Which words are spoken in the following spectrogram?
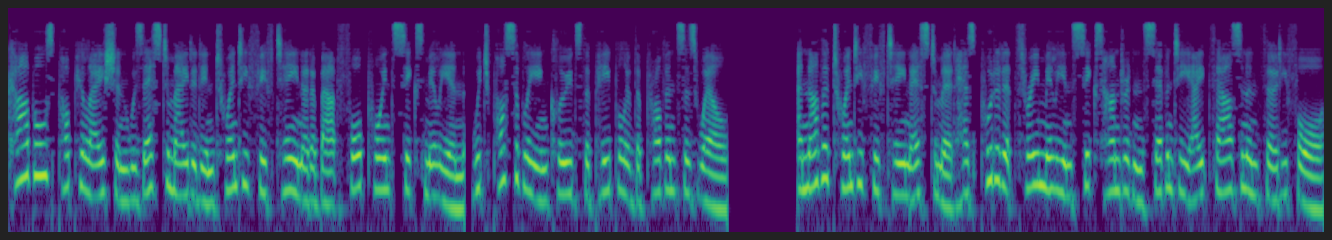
Kabul's population was estimated in 2015 at about 4.6 million, which possibly includes the people of the province as well. Another 2015 estimate has put it at 3,678,034.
